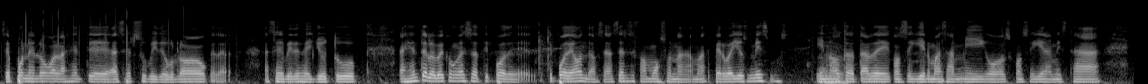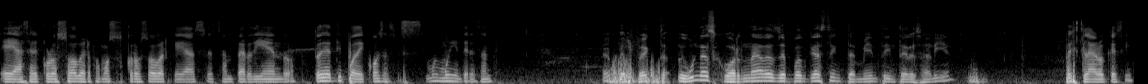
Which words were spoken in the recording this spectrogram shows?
se pone luego a la gente a hacer su videoblog, hacer videos de YouTube. La gente lo ve con ese tipo de tipo de onda, o sea, hacerse famoso nada más, pero ellos mismos y no tratar de conseguir más amigos, conseguir amistad, eh, hacer crossover, famosos crossover que ya se están perdiendo, todo ese tipo de cosas. Es muy muy interesante. Eh, perfecto. ¿Unas jornadas de podcasting también te interesarían? Pues claro que sí.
